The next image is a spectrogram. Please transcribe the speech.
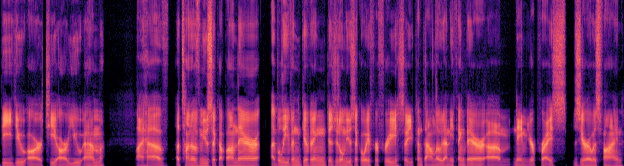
B U R T R U M. I have a ton of music up on there. I believe in giving digital music away for free, so you can download anything there. Um, name your price. Zero is fine.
